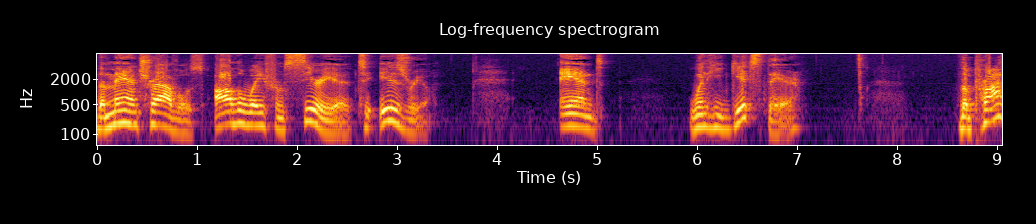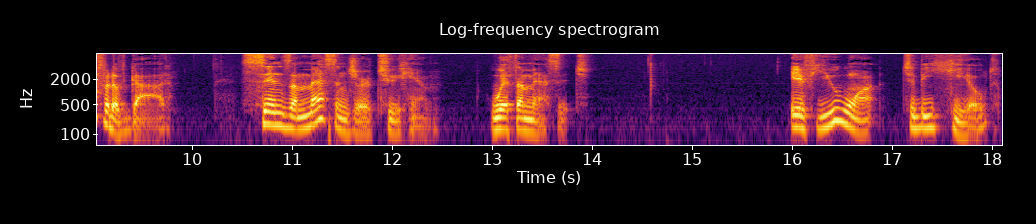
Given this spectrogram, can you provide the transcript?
the man travels all the way from Syria to Israel. And when he gets there, the prophet of God sends a messenger to him with a message. If you want to be healed,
